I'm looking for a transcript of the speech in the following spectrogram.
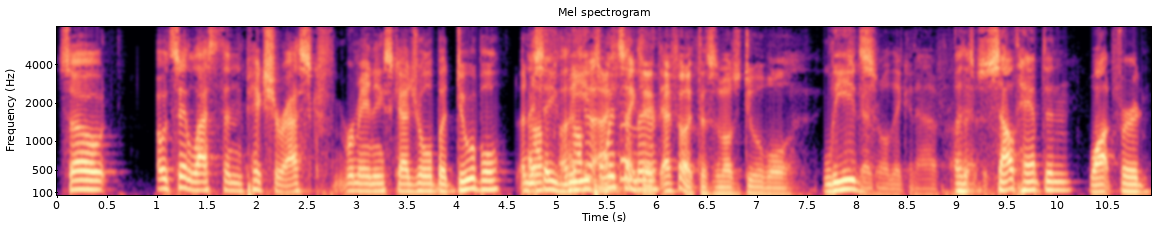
So I would say less than picturesque remaining schedule, but doable. Enough, say enough Leeds- I, points feel in like there. they- I feel like this is the most doable Leeds, schedule they could have. uh, Southampton, Watford,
